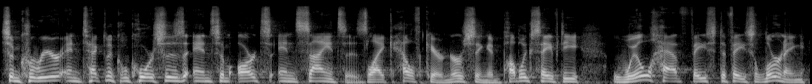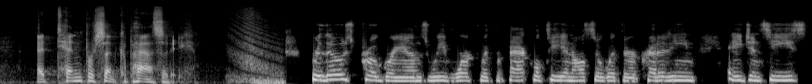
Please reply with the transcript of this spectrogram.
Some career and technical courses and some arts and sciences like healthcare, nursing, and public safety will have face to face learning at 10% capacity. For those programs, we've worked with the faculty and also with their accrediting agencies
